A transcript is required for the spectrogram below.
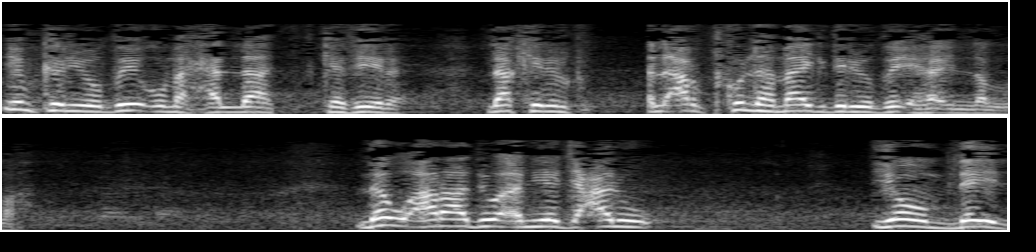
يمكن يضيئوا محلات كثيرة لكن الأرض كلها ما يقدر يضيئها إلا الله. لو أرادوا أن يجعلوا يوم ليل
